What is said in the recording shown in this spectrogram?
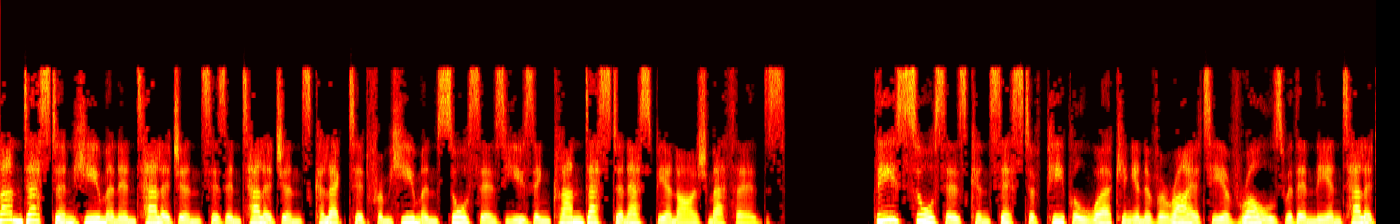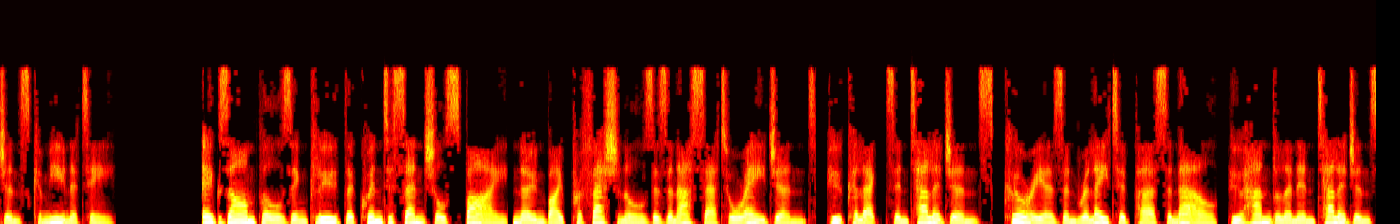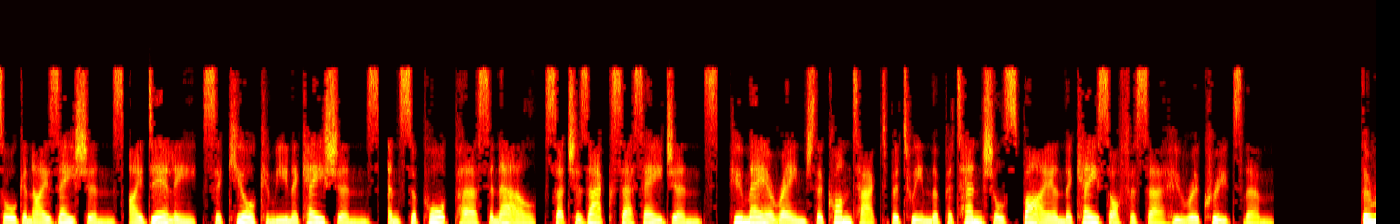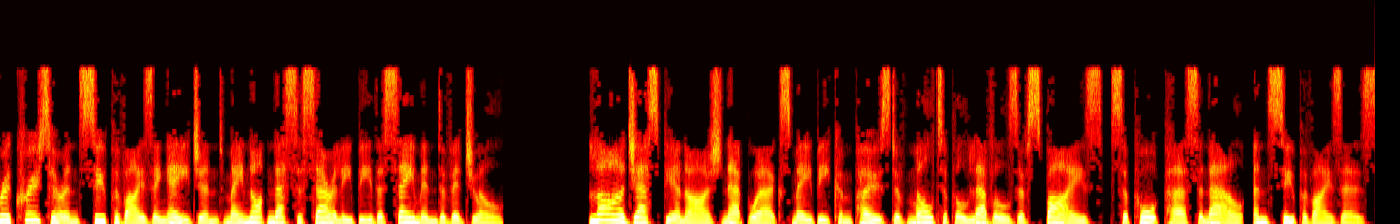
Clandestine human intelligence is intelligence collected from human sources using clandestine espionage methods. These sources consist of people working in a variety of roles within the intelligence community. Examples include the quintessential spy known by professionals as an asset or agent, who collects intelligence, couriers and related personnel, who handle an intelligence organizations ideally secure communications, and support personnel, such as access agents, who may arrange the contact between the potential spy and the case officer who recruits them. The recruiter and supervising agent may not necessarily be the same individual. Large espionage networks may be composed of multiple levels of spies, support personnel, and supervisors.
